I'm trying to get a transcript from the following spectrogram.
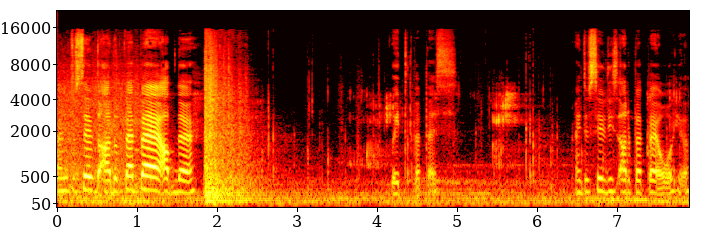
I save the Pepe up there. Wait, the Pepes. I need to save this other Pepe over here.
